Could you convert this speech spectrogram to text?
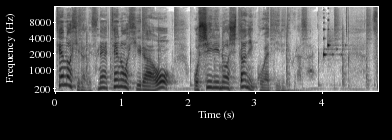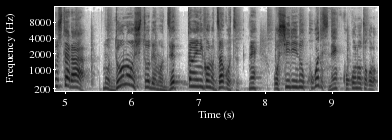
手のひらですね。手のひらをお尻の下にこうやって入れてください。そしたら、もうどの人でも絶対にこの座骨、ね、お尻のここですね、ここのところ、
